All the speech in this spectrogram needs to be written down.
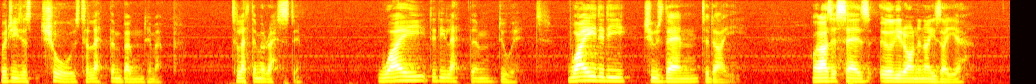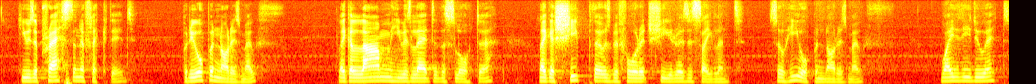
but Jesus chose to let them bound him up, to let them arrest him. Why did he let them do it? Why did he choose then to die? Well, as it says earlier on in Isaiah, he was oppressed and afflicted, but he opened not his mouth. Like a lamb, he was led to the slaughter. Like a sheep that was before its shearers is silent, so he opened not his mouth. Why did he do it?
